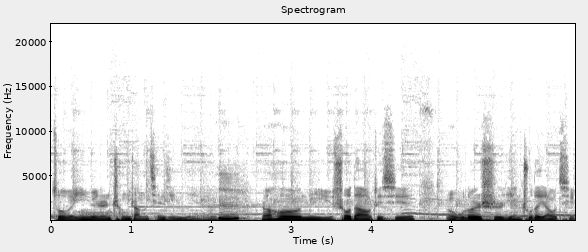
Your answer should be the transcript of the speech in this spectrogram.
作为音乐人成长的前几年，嗯。然后你受到这些呃，无论是演出的邀请，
